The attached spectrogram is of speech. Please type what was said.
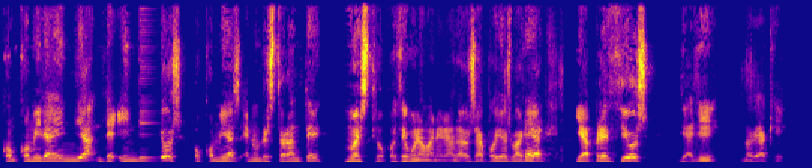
con comida india de indios o comías en un restaurante nuestro, pues de alguna manera, ¿no? O sea, podías variar sí. y a precios de allí, no de aquí,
